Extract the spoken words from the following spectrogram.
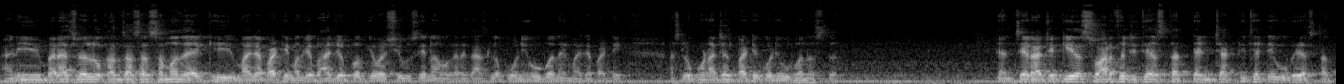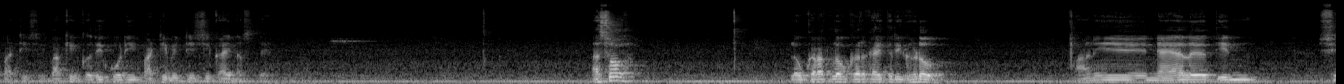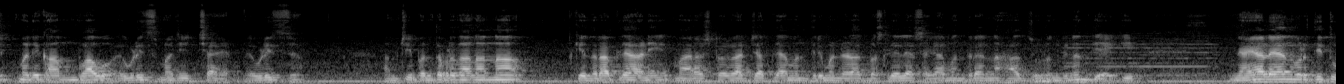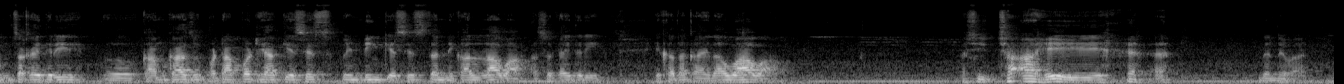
आणि बऱ्याच वेळा लोकांचा असा समज आहे की माझ्या पाठीमागे भाजप किंवा शिवसेना वगैरे असलं कोणी उभं नाही माझ्या पाठी. असलं कोणाच्याच पाठी कोणी उभं नसतं. त्यांचे राजकीय स्वार्थ जिथे असतात त्यांच्यात तिथे ते उभे असतात पाठीशी. बाकी कधी कोणी पाठीबिठीशी काही नसते. असो लवकरात लवकर काहीतरी घडो आणि न्यायालय तीन शिफ्टमध्ये काम व्हावं एवढीच माझी इच्छा आहे. एवढीच आमची पंतप्रधानांना केंद्रातल्या आणि महाराष्ट्र राज्यातल्या मंत्रिमंडळात बसलेल्या सगळ्या मंत्र्यांना हात जोडून विनंती आहे की न्यायालयांवरती तुमचा काहीतरी कामकाज पटापट ह्या केसेस पेंडिंग केसेसचा निकाल लावा असं काहीतरी एखादा कायदा व्हावा. अशी इच्छा आहे. धन्यवाद.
